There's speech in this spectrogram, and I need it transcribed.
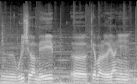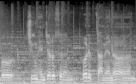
그 우리 시가 매입 어, 개발 의향이 뭐 지금 현재로서는 어렵다면은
